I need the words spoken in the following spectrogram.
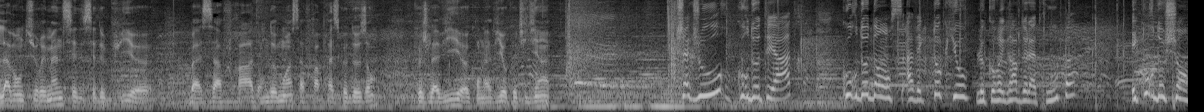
L'aventure humaine, c'est depuis, euh, bah, ça fera, dans deux mois, ça fera presque deux ans que je la vis, euh, qu'on la vit au quotidien. Chaque jour, cours de théâtre, cours de danse avec Tokyo, le chorégraphe de la troupe, et cours de chant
